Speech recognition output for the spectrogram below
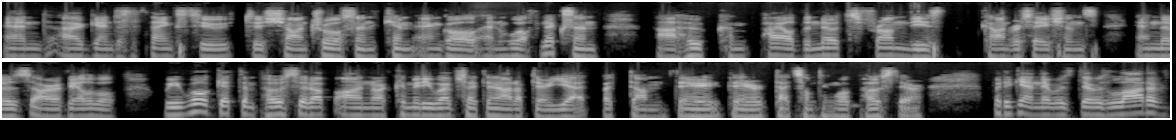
And uh, again, just thanks to to Sean Truelson, Kim Engel, and Wilf Nixon, uh, who compiled the notes from these conversations, and those are available. We will get them posted up on our committee website. They're not up there yet, but um, they they're that's something we'll post there. But again, there was there was a lot of,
